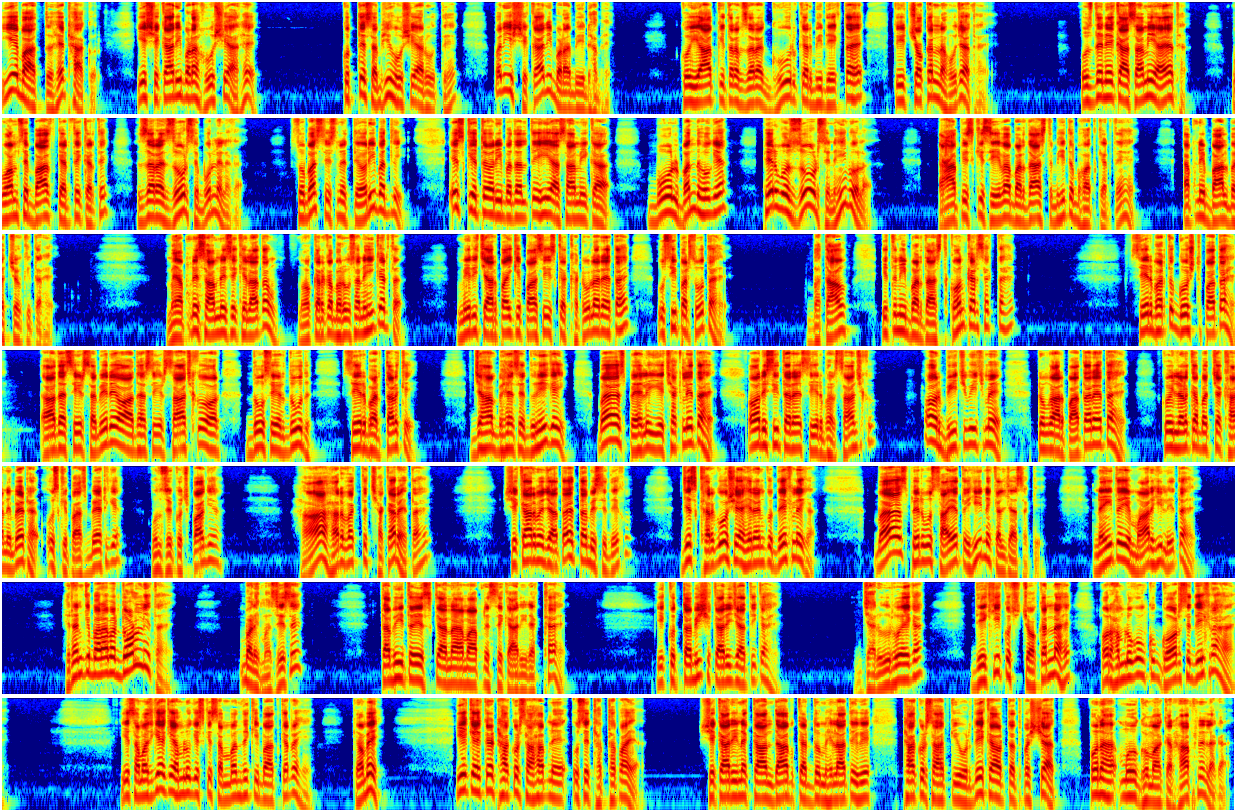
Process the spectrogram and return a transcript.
ये बात तो है ठाकुर। ये शिकारी बड़ा होशियार है। कुत्ते सभी होशियार होते हैं, पर यह शिकारी बड़ा बेढब है। कोई आपकी तरफ़ जरा घूर कर भी देखता है तो ये चौकन्ना हो जाता है। उस दिन एक आसामी आया था। वो हमसे बात करते करते जरा ज़ोर से बोलने लगा। सो बस इसने त्योरी बदली। इसकी त्योरी बदलते ही आसामी का बोल बंद हो गया। फिर वो ज़ोर से नहीं बोला। आप इसकी सेवा बर्दाश्त भी तो बहुत करते हैं, अपने बाल बच्चों की तरह। मैं अपने सामने से खिलाता हूँ। नौकर का भरोसा नहीं करता। मेरी चारपाई के पास ही इसका खटोला रहता है, उसी पर सोता है। बताओ, इतनी बर्दाश्त कौन कर सकता है? शेर भर तो गोश्त पाता है। आधा शेर सवेरे और आधा शेर साँच को और दो शेर दूध, शेर भर तड़के। जहाँ भैंसें दुही गई, बस पहले ये छक लेता है और इसी तरह शेर भर साँझ को। और बीच बीच में टुंगार पाता रहता है। कोई लड़का बच्चा खाने बैठा, उसके पास बैठ गया, उनसे कुछ पा गया। हाँ हर वक्त छका रहता है। शिकार में जाता है, तब इसे देखो। जिस खरगोश या हिरन को देख लेगा, बस फिर वो शायद ही निकल जा सके। नहीं तो ये मार ही लेता है। हिरन के बराबर दौड़ लेता है। बड़े मज़े से। तभी तो इसका नाम आपने शिकारी रखा है। ये कुत्ता भी शिकारी जाति का है। ज़रूर होएगा। देखिए कुछ चौकन्ना है और हम लोगों को गौर से देख रहा है। ये समझ गया कि हम लोग इसके संबंध की बात कर रहे हैं। क्यों बे? ये कहकर ठाकुर साहब ने उसे थपथपाया। शिकारी ने कान दाब कर दुम हिलाते हुए ठाकुर साहब की ओर देखा और तत्पश्चात पुनः मुँह घुमाकर हाँफने लगा।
